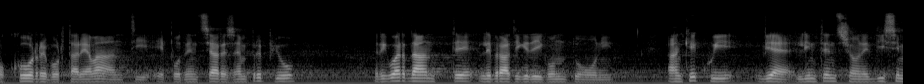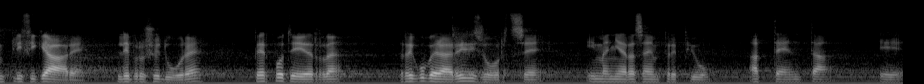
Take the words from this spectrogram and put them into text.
occorre portare avanti e potenziare sempre più riguardante le pratiche dei condoni. Anche qui vi è l'intenzione di semplificare le procedure per poter recuperare risorse in maniera sempre più attenta e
